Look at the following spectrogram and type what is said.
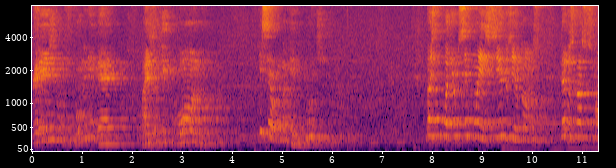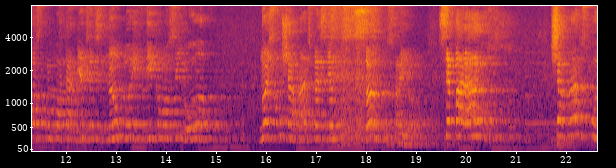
crente não fuma nem bebe, mas o que come. Isso é alguma virtude? Nós não podemos ser conhecidos, irmãos, pelos nossos maus comportamentos, eles não glorificam ao Senhor. Nós somos chamados para sermos santos, aí, ó, separados, chamados por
